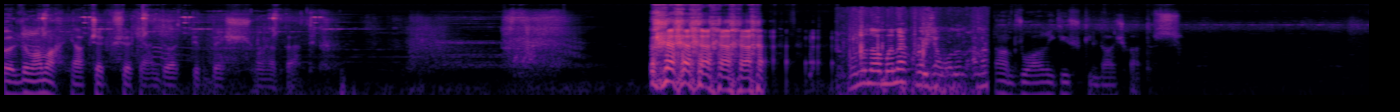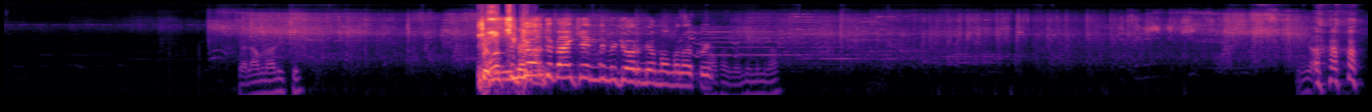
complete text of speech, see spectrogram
Öldüm ama yapacak bir şey yok yani 4-1-5 oynadık artık. Onun amına koyacağım onun ana. tamam arada 2-3 kill daha çıkartırız. Selamun aleyküm. Nasıl gördü ben kendimi görmüyorum amına koyayım. Kanka gördün mü lan?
